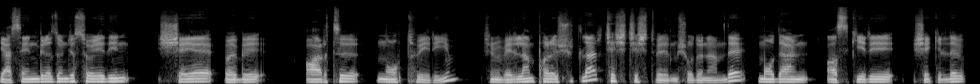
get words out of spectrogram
Ya senin biraz önce söylediğin şeye böyle bir artı not vereyim. Şimdi verilen paraşütler çeşit çeşit verilmiş o dönemde. Modern askeri şekilde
